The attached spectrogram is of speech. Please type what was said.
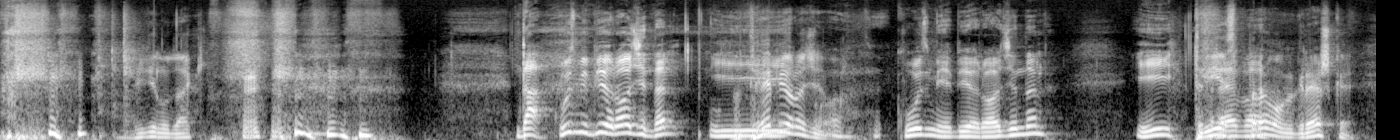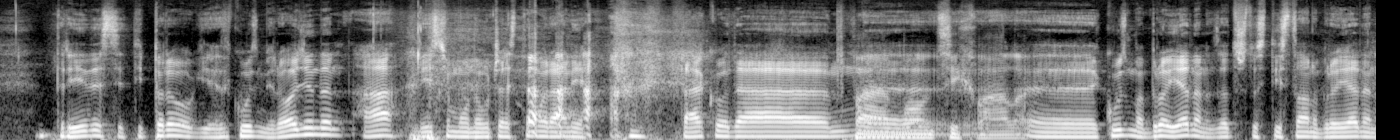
Vidi ludaki. Da, Kuzmi je bio rođendan i... A gde je bio rođendan? Kuzmi je bio rođendan i 31. treba... greška je. 31. je Kuzmi rođendan, a mi ćemo da učestvamo ranije. Tako da... Pa, e, momci, hvala. E, Kuzma broj 1, zato što si ti stvarno broj 1.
